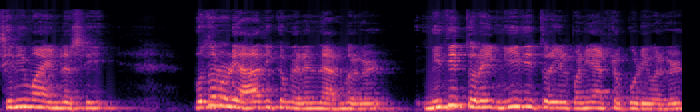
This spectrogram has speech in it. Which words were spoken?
சினிமா இண்டஸ்ட்ரி புதனுடைய ஆதிக்கம் நிறைந்த அன்பர்கள் நிதித்துறை நீதித்துறையில் பணியாற்றக்கூடியவர்கள்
